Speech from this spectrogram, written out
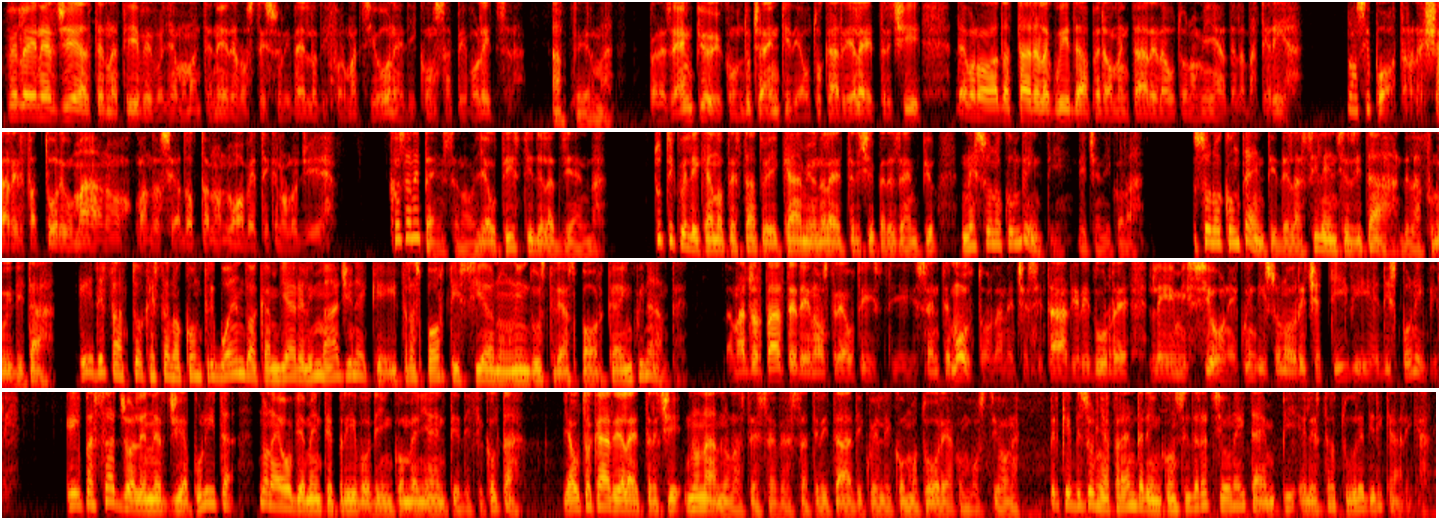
Per le energie alternative vogliamo mantenere lo stesso livello di formazione e di consapevolezza, afferma. Per esempio, i conducenti di autocarri elettrici devono adattare la guida per aumentare l'autonomia della batteria. Non si può tralasciare il fattore umano quando si adottano nuove tecnologie. Cosa ne pensano gli autisti dell'azienda? Tutti quelli che hanno testato i camion elettrici, per esempio, ne sono convinti, dice Nicolà. Sono contenti della silenziosità, della fluidità e del fatto che stanno contribuendo a cambiare l'immagine che i trasporti siano un'industria sporca e inquinante. La maggior parte dei nostri autisti sente molto la necessità di ridurre le emissioni quindi sono ricettivi e disponibili. Il passaggio all'energia pulita non è ovviamente privo di inconvenienti e difficoltà. Gli autocarri elettrici non hanno la stessa versatilità di quelli con motore a combustione, perché bisogna prendere in considerazione i tempi e le strutture di ricarica.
